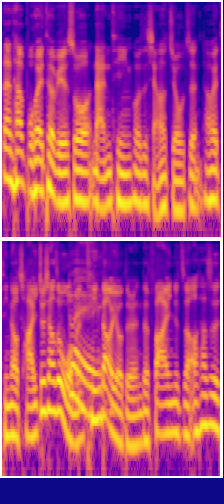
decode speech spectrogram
但他不会特别说难听，或者想要纠正，他会听到差异，就像是我们听到有的人的发音就知道哦，他是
